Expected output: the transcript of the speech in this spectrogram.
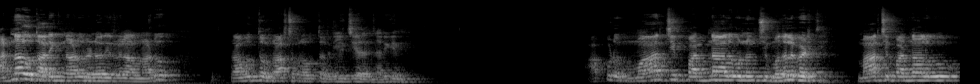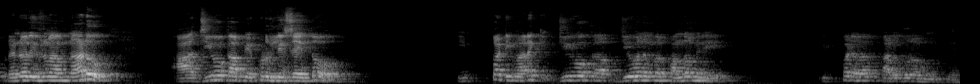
పద్నాలుగు తారీఖు నాడు రెండు వేల ఇరవై నాలుగు నాడు ప్రభుత్వం రాష్ట్ర ప్రభుత్వం రిలీజ్ చేయడం జరిగింది. అప్పుడు మార్చి పద్నాలుగు నుంచి మొదలు పెడితే మార్చి పద్నాలుగు రెండు వేల ఇరవై నాలుగు నాడు ఆ జియో కాపీ ఎప్పుడు రిలీజ్ అయిందో ఇప్పటి వరకు జియో జియో నెంబర్ పంతొమ్మిది ఇప్పటి వరకు కడుగులో ముందుకు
